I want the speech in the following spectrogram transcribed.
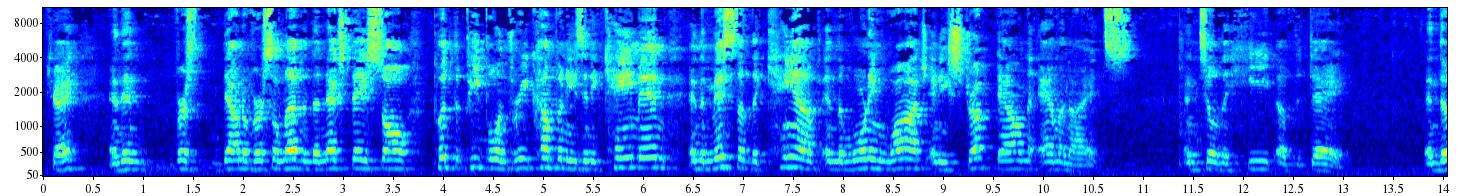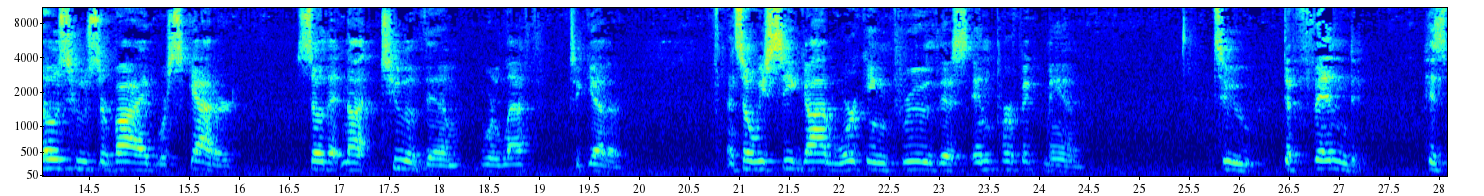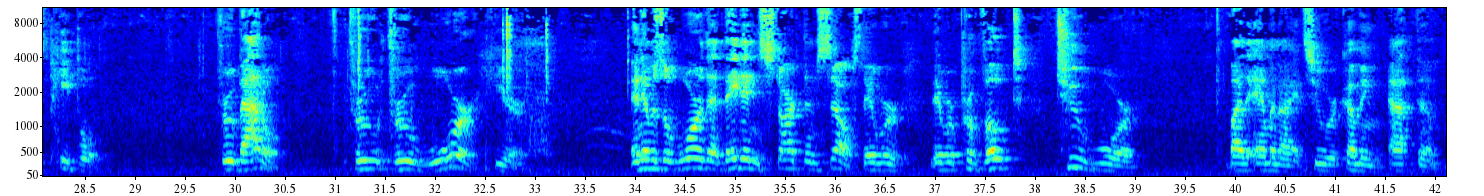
Okay? And then verse down to verse 11 the next day saul put the people in three companies and he came in in the midst of the camp in the morning watch and he struck down the ammonites until the heat of the day and those who survived were scattered so that not two of them were left together. And so we see God working through this imperfect man to defend his people through battle, through through war here. And it was a war that they didn't start themselves. They were they were provoked to war by the Ammonites who were coming at them.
